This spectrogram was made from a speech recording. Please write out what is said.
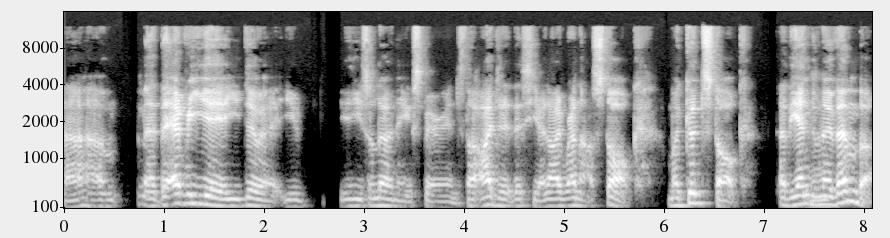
Um, but every year you do it, you, you use a learning experience. Like I did it this year, and I ran out of stock. My good stock at the end of November.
